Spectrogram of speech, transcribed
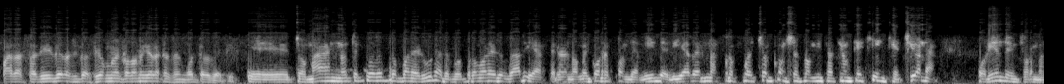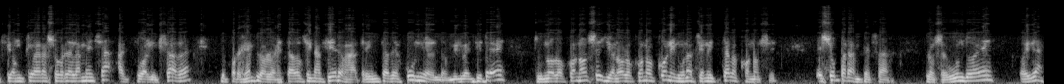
para salir de la situación económica en la que se encuentra el Betis? Eh, Tomás, no te puedo proponer una, te puedo proponer varias, pero no me corresponde a mí. Debía haber más propuesto el Consejo de Administración, que es quien gestiona, poniendo información clara sobre la mesa, actualizada. que, Por ejemplo, los estados financieros a 30 de junio del 2023, tú no los conoces, yo no los conozco, ningún accionista los conoce. Eso para empezar. Lo segundo es, oiga,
